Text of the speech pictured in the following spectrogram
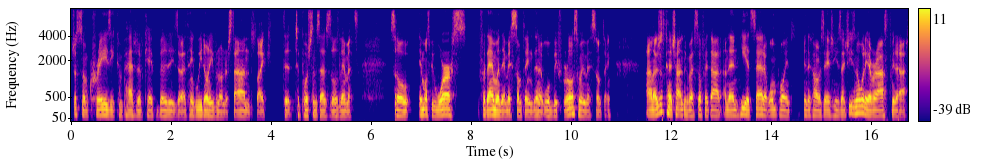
just some crazy competitive capabilities that I think we don't even understand, like to, to push themselves to those limits. So it must be worse for them when they miss something than it would be for us when we miss something. And I was just kind of chatting about stuff like that. And then he had said at one point in the conversation, he's like, geez, nobody ever asked me that,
